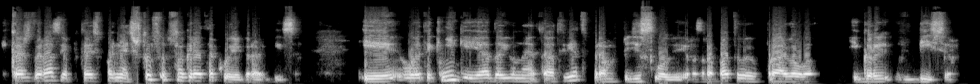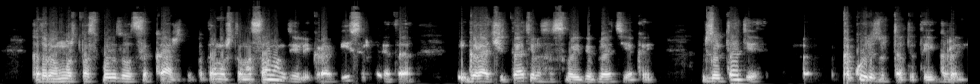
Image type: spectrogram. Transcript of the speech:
и каждый раз я пытаюсь понять, что, собственно говоря, такое игра в бисер. И в этой книге я даю на это ответ прямо в предисловии, разрабатываю правила игры в бисер, которым может воспользоваться каждый, потому что на самом деле игра в бисер — это игра читателя со своей библиотекой. В результате, какой результат этой игры?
